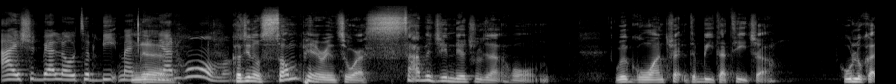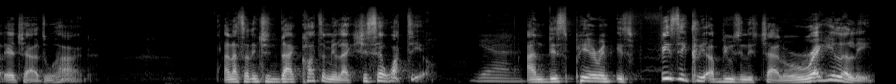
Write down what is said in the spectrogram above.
i should be allowed to beat my kid Yeah. at home Because you know, some parents who are savaging their children at home will go and threaten to beat a teacher who look at their child too hard. And that's an interesting dichotomy. Like she said, what to you? yeah And this parent is physically abusing this child regularly.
